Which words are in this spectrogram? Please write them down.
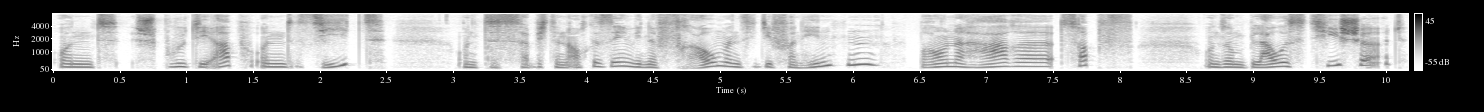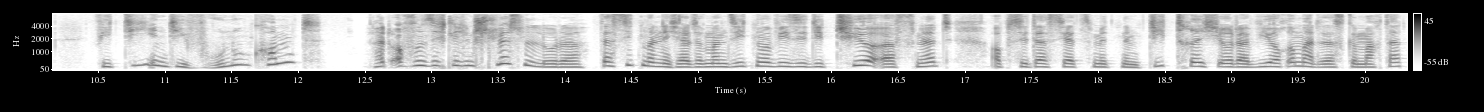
und spult die ab und sieht, und das habe ich dann auch gesehen, wie eine Frau, man sieht die von hinten braune Haare, Zopf und so ein blaues T-Shirt, wie die in die Wohnung kommt? Hat offensichtlich einen Schlüssel, oder? Das sieht man nicht. Also man sieht nur, wie sie die Tür öffnet, ob sie das jetzt mit einem Dietrich oder wie auch immer das gemacht hat.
